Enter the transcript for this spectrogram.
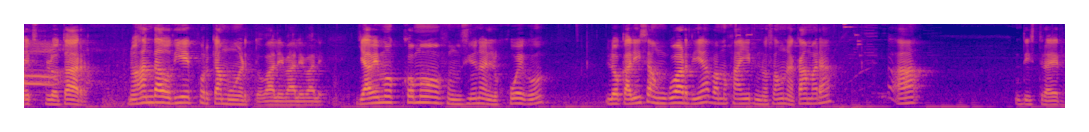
Explotar. Nos han dado 10 porque ha muerto. Vale, vale, vale. Ya vemos cómo funciona el juego. Localiza un guardia. Vamos a irnos a una cámara. A Distraer.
